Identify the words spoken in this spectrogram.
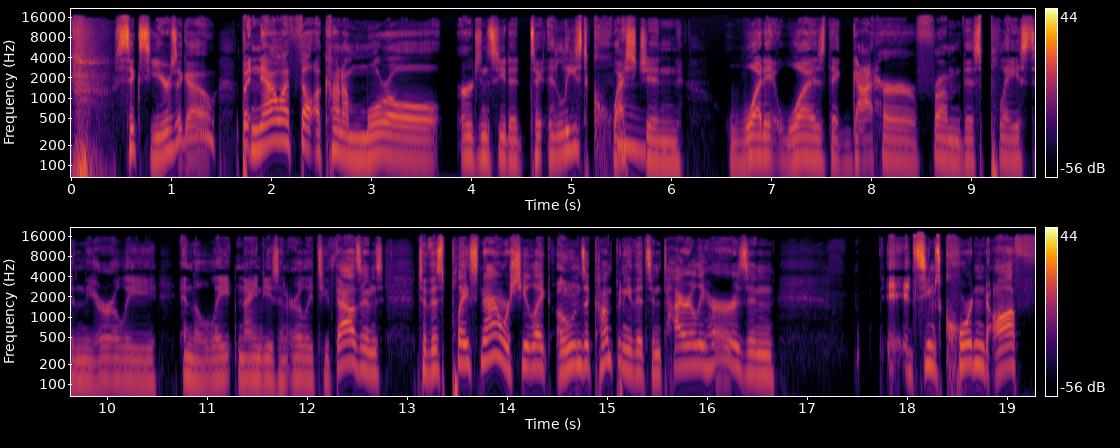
six years ago, but now I felt a kind of moral urgency to to at least question what it was that got her from this place in the early in the late 90s and early 2000s to this place now where she like owns a company that's entirely hers. And it it seems cordoned off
